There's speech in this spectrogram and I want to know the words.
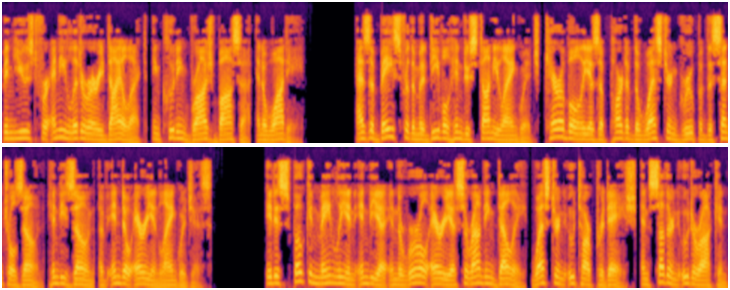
been used for any literary dialect, including Braj Bhasha, and Awadhi. As a base for the medieval Hindustani language, Khariboli is a part of the western group of the Central Zone, Hindi zone of Indo-Aryan languages. It is spoken mainly in India in the rural area surrounding Delhi, western Uttar Pradesh, and southern Uttarakhand.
